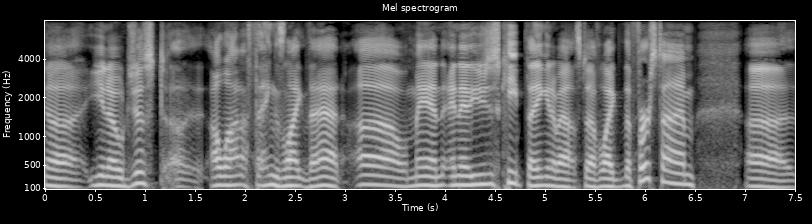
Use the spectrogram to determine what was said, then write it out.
uh, you know, just uh, a lot of things like that. Oh man, and then you just keep thinking about stuff like the first time. Uh,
